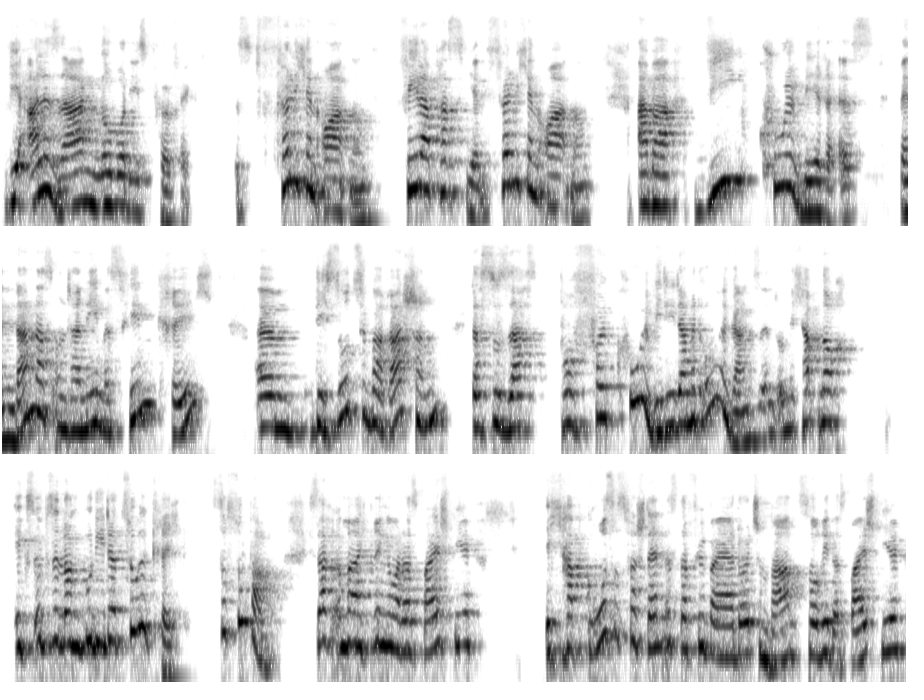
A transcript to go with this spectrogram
wir alle sagen, nobody is perfect. Ist völlig in Ordnung. Fehler passieren, völlig in Ordnung. Aber wie cool wäre es, wenn dann das Unternehmen es hinkriegt, ähm, dich so zu überraschen, dass du sagst, boah, voll cool, wie die damit umgegangen sind. Und ich habe noch XY-Goodie dazugekriegt. Ist doch super. Ich sage immer, ich bringe immer das Beispiel, ich habe großes Verständnis dafür bei der Deutschen Bahn, sorry, das Beispiel,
